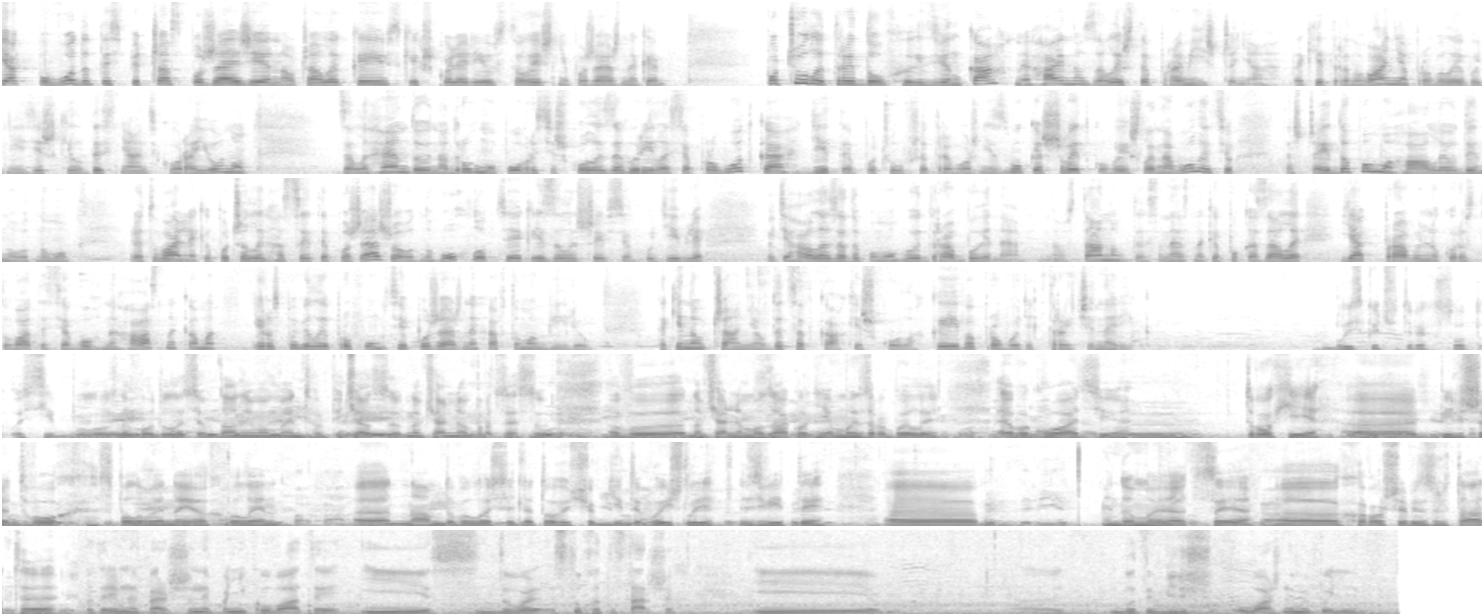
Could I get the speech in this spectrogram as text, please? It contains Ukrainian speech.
Як поводитись під час пожежі, навчали київських школярів столичні пожежники. Почули три довгих дзвінка, негайно залиште приміщення. Такі тренування провели в одній зі шкіл Деснянського району. За легендою, на другому поверсі школи загорілася проводка. Діти, почувши тривожні звуки, швидко вийшли на вулицю та ще й допомагали один одному. Рятувальники почали гасити пожежу. Одного хлопця, який залишився в будівлі, витягали за допомогою драбини. Наостанок ДСНСники показали, як правильно користуватися вогнегасниками і розповіли про функції пожежних автомобілів. Такі навчання в дитсадках і школах Києва проводять тричі на рік. Близько 400 осіб було знаходилося в даний момент під час навчального процесу в навчальному закладі. Ми зробили евакуацію. Трохи е, більше двох з половиною хвилин е, нам довелося для того, щоб діти вийшли звідти. Е, думаю, це е, хороший результат. Потрібно перше не панікувати і слухати старших і бути більш уважним і пильним.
